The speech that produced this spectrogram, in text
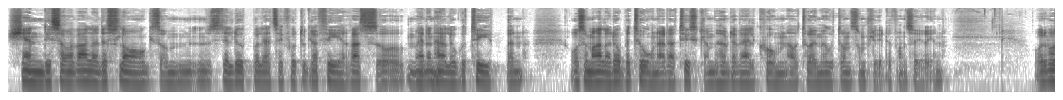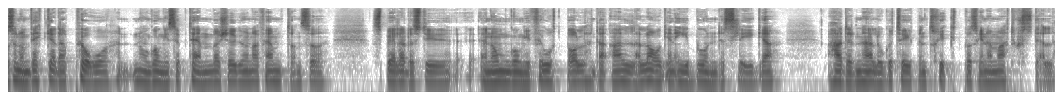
kändisar av alla dess slag som ställde upp och lät sig fotograferas och med den här logotypen. Och som alla då betonade att Tyskland behövde välkomna och ta emot dem som flydde från Syrien. Och det var så någon vecka därpå, någon gång i september 2015 så spelades det ju en omgång i fotboll där alla lagen i Bundesliga hade den här logotypen tryckt på sina matchställ.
